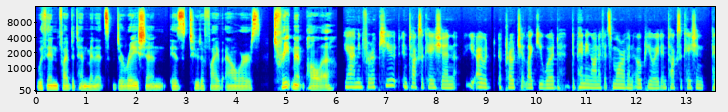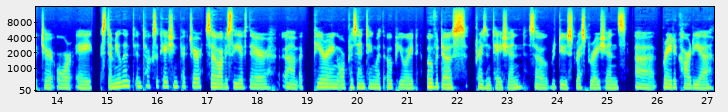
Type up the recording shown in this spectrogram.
within 5 to 10 minutes. Duration is 2 to 5 hours. Treatment, Paula, yeah, I mean, for acute intoxication, I would approach it like you would, depending on if it's more of an opioid intoxication picture or a stimulant intoxication picture. So, obviously, if they're um, appearing or presenting with opioid overdose presentation, so reduced respirations, uh, bradycardia,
